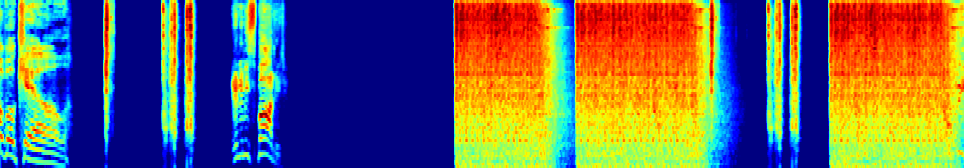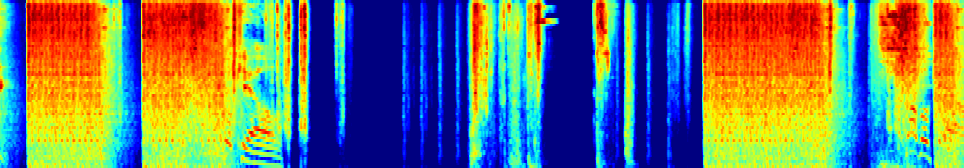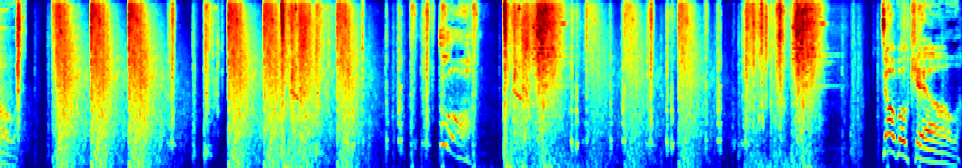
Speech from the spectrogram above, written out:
Double kill! Enemy spotted! Double kill! Double kill! Double kill!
